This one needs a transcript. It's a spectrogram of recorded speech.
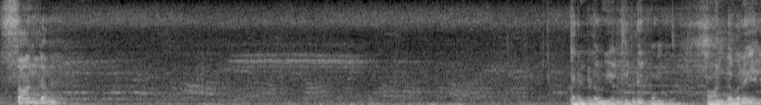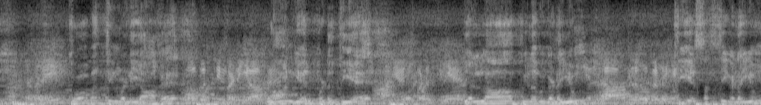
சாந்தம். கரங்களை உயர்த்தி பிடிப்போம். ஆண்டவரே கோபத்தின் வழியாக நான் ஏற்படுத்திய எல்லா பிளவுகளையும் தீய சக்திகளையும்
